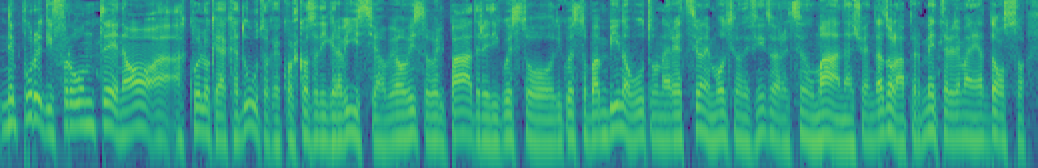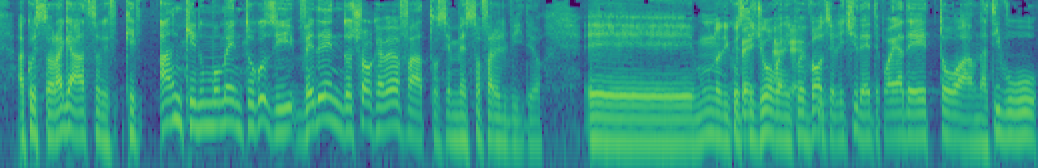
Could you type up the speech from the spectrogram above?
neppure di fronte no, a, a quello che è accaduto, che è qualcosa di gravissimo. Abbiamo visto che il padre di questo, di questo bambino ha avuto una reazione, molti hanno definito una reazione umana, cioè è andato là per mettere le mani addosso a questo ragazzo che, che anche in un momento così, vedendo ciò che aveva fatto, si è messo a fare il video. E uno di questi Beh, giovani eh, coinvolti all'incidente poi ha detto a una tv,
